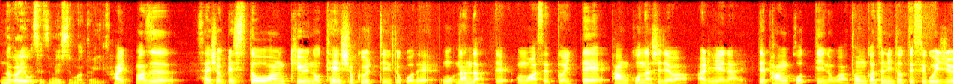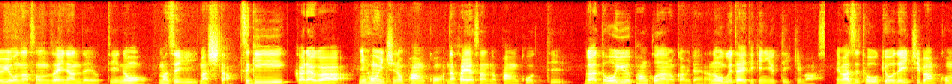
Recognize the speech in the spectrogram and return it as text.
流れを説明してもらってもいいですか？はい。まず、最初、ベストワン級の定食っていうとこで、お、なんだって思わせといて、パン粉なしではありえない。で、パン粉っていうのが、とんかつにとってすごい重要な存在なんだよっていうのを、まず言いました。次からが、日本一のパン粉、中屋さんのパン粉っていう、がどういうパン粉なのかみたいなのを具体的に言っていきます。でまず東京で一番細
